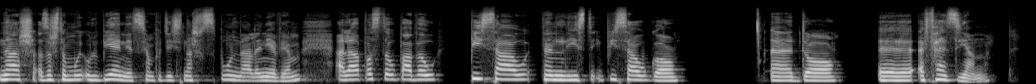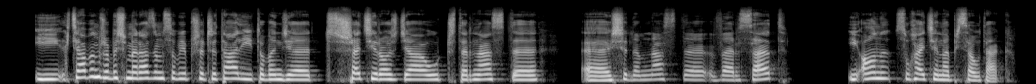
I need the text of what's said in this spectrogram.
nasz, a zresztą mój ulubieniec, chciałam powiedzieć nasz wspólny, ale nie wiem, ale apostoł Paweł pisał ten list i pisał go e, do e, Efezjan. I chciałabym, żebyśmy razem sobie przeczytali, to będzie trzeci rozdział, czternasty, e, siedemnasty werset. I on, słuchajcie, napisał tak.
